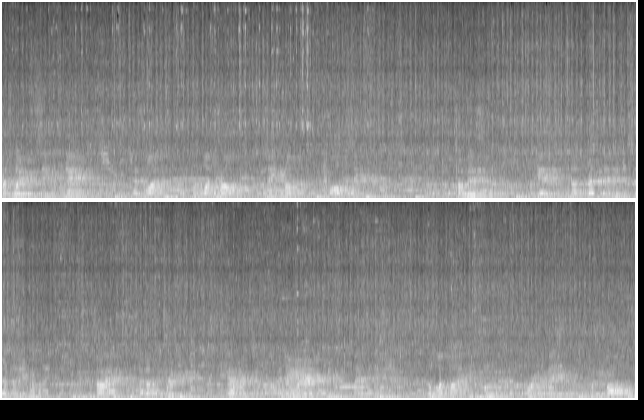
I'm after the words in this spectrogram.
such way to sing today as one with one song, the same song, all the singers. So this, again, an unprecedented assembly which is designed to set up the tribute the efforts of the Native American Youth-led initiative, the One Mind Youth Movement organization, which involves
